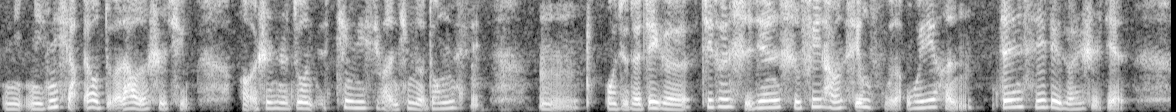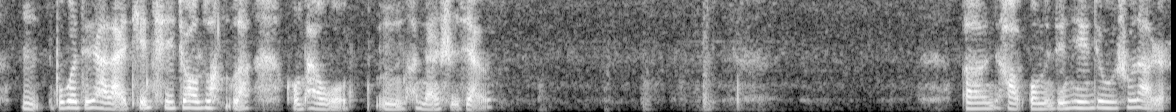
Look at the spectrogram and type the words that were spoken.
你你你想要得到的事情，呃，甚至做听你喜欢听的东西。嗯，我觉得这个这段时间是非常幸福的，我也很珍惜这段时间。嗯，不过接下来天气就要冷了，恐怕我嗯很难实现了。嗯，好，我们今天就说到这儿，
